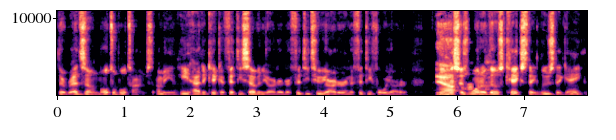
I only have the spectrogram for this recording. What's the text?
the red zone multiple times. I mean, he had to kick a 57 yarder, a 52 yarder, and a 54 yarder. Yeah. This is one of those kicks, they lose the game.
